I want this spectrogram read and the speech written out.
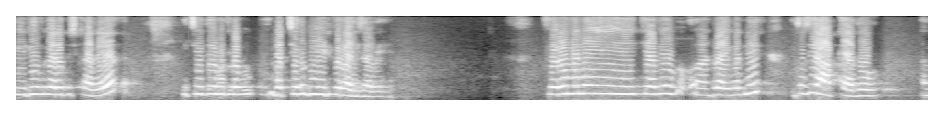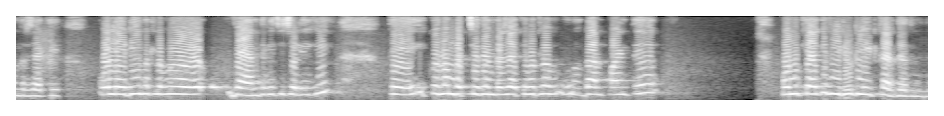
ਵੀਡੀਓ ਵਗੈਰਾ ਕੁਝ ਕਰ ਰਿਹਾ ਪਿੱਛੇ ਤੇ ਮਤਲਬ ਬੱਚੇ ਤੋਂ ਡਿਲੀਟ ਕਰਵਾਈ ਜਾਵੇ। ਫਿਰ ਉਹਨਾਂ ਨੇ ਕਿਹਾ ਵੀ ਡਰਾਈਵਰ ਨੇ ਤੁਸੀਂ ਆਪ ਕਹਿ ਦਿਓ। ਅੰਦਰ ਜਾ ਕੇ। ਉਹ ਲੇਡੀ ਮਤਲਬ ਵੈਨ ਦੇ ਵਿੱਚ ਚਲੀ ਗਈ ਤੇ ਇੱਕੋ ਬੱਚੇ ਦੇ ਅੰਦਰ ਜਾ ਕੇ ਮਤਲਬ ਗਨ ਪੁਆਇੰਟ ਤੇ ਉਹਨੂੰ ਕਿਹਾ ਕਿ ਵੀਡੀਓ ਡਿਲੀਟ ਕਰ ਦੇ ਤੂੰ।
